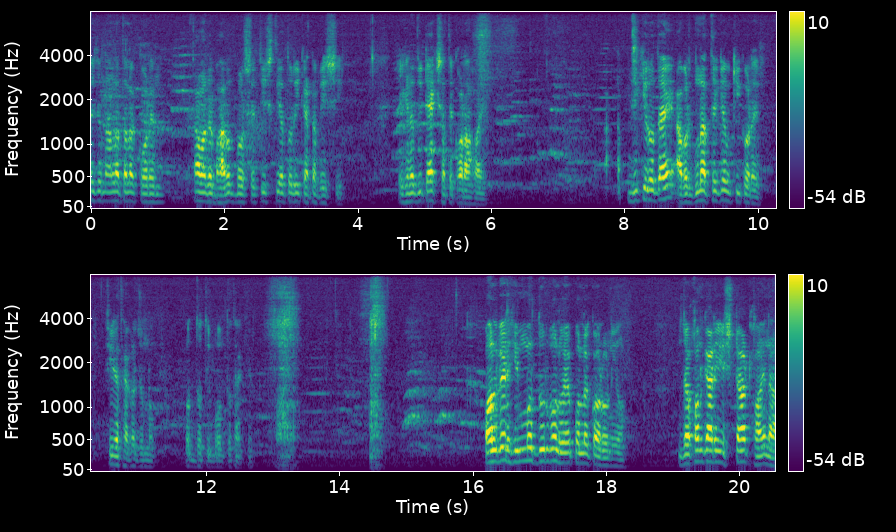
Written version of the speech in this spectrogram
এই জন্য আল্লাহ তালা করেন, আমাদের ভারতবর্ষে চিস্তিয়া তরিকাটা বেশি। এখানে দুইটা একসাথে করা হয়। জিকিরও দেয়, আবার গুণার থেকেও কি করে? ফিরে থাকার জন্য পদ্ধতি বলতে থাকে। কলবের হিম্মত দুর্বল হয়ে পড়লে করণীয়। যখন গাড়ি স্টার্ট হয় না,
